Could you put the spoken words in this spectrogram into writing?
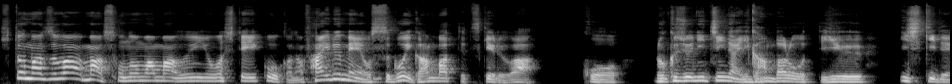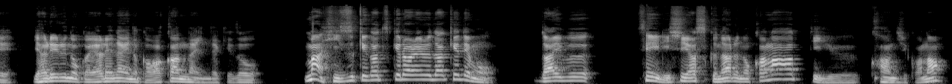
ひとまずは、まあそのまま運用していこうかな。ファイル名をすごい頑張ってつけるは、こう、60日以内に頑張ろうっていう意識でやれるのかやれないのかわかんないんだけど、まあ日付がつけられるだけでも、だいぶ整理しやすくなるのかなっていう感じかな。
